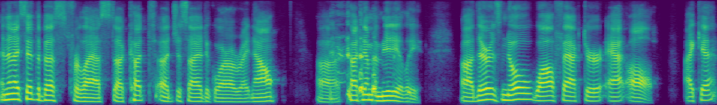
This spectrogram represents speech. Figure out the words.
and then I said the best for last. Uh, cut uh, Josiah DeGuara right now. Uh, cut him immediately. Uh, there is no wow factor at all I can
